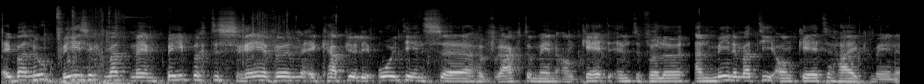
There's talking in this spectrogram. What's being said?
Ik ben ook bezig met mijn paper te schrijven. Ik heb jullie ooit eens uh, gevraagd om mijn enquête in te vullen. En mede met die enquête ga ik mijn uh,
